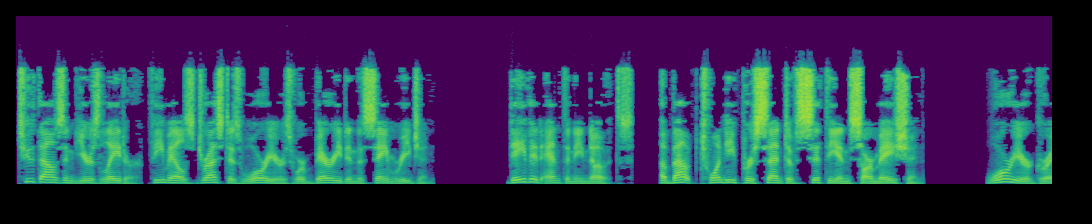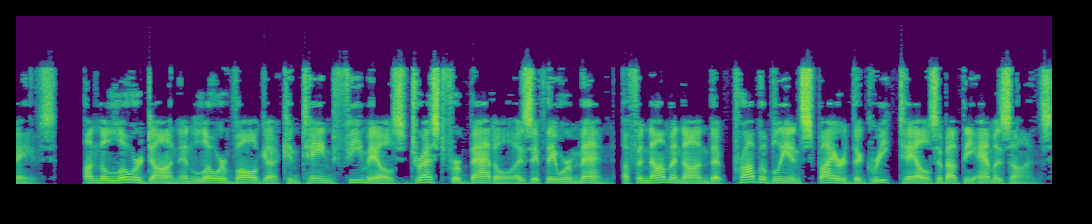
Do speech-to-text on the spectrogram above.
2,000 years later, females dressed as warriors were buried in the same region. David Anthony notes, "...about 20% of Scythian Sarmatian warrior graves." On the lower Don and lower Volga contained females dressed for battle as if they were men, a phenomenon that probably inspired the Greek tales about the Amazons.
